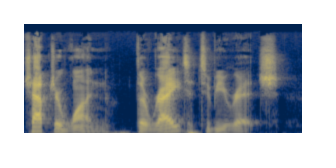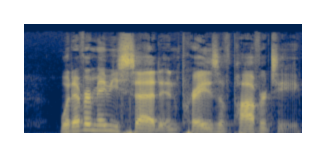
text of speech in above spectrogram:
Chapter 1 The Right to be Rich. Whatever may be said in praise of poverty,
